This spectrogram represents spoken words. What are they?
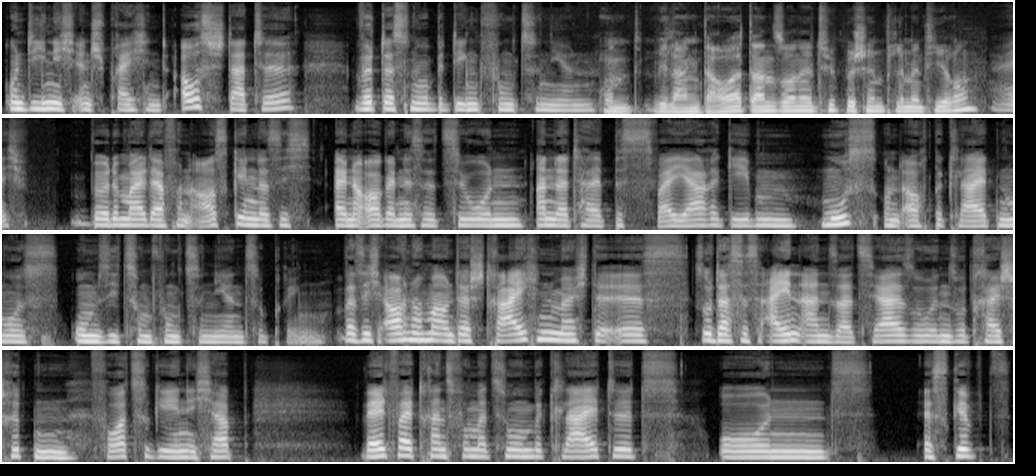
und die nicht entsprechend ausstatte, wird das nur bedingt funktionieren. Und wie lange dauert dann so eine typische Implementierung? Ja, ich würde mal davon ausgehen, dass ich eine Organisation anderthalb bis zwei Jahre geben muss und auch begleiten muss, um sie zum Funktionieren zu bringen. Was ich auch nochmal unterstreichen möchte, ist, so dass es ein Ansatz, ja, so in so drei Schritten vorzugehen. Ich habe weltweit Transformationen begleitet und es gibt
